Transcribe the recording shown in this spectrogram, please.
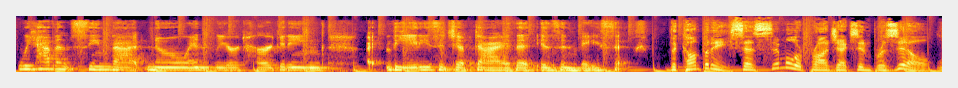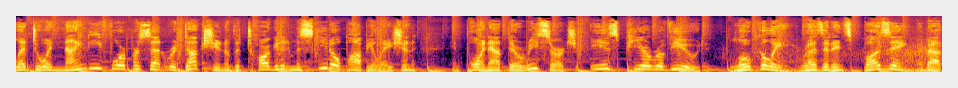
We haven't seen that, no, and we are targeting uh, the Aedes aegypti that is invasive. The company says similar projects in Brazil led to a 94% reduction of the targeted mosquito population and point out their research is peer reviewed. Locally, residents buzzing about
